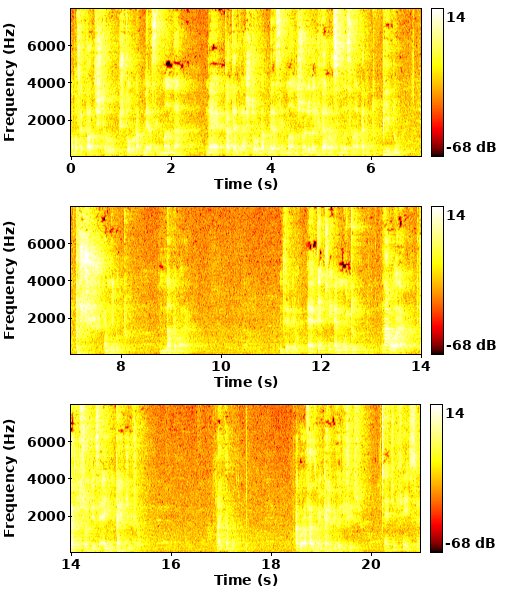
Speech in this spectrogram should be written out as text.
A bofetada estourou, estourou na primeira semana né? Catedral estourou na primeira semana, o sonho de de verão na segunda semana estava entupido. Puxa, é um minuto. Não demora. Entendeu? É, Entendi. É muito na hora. Porque as pessoas dizem, é imperdível. Aí acabou. Agora, fazer o imperdível é difícil. É difícil.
